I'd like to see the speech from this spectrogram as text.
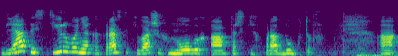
для тестирования как раз-таки ваших новых авторских продуктов. А,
